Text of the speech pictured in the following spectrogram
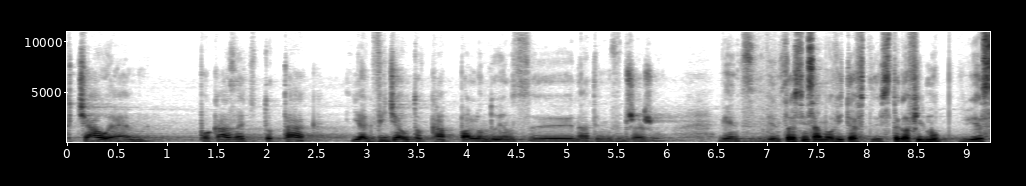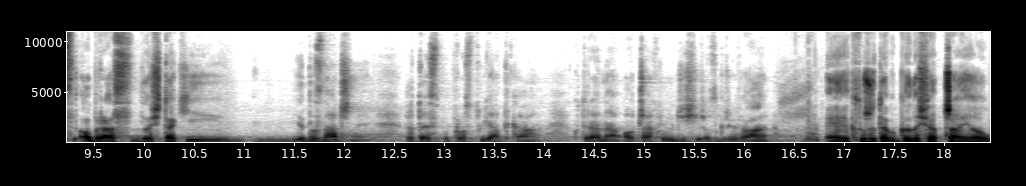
chciałem pokazać to tak, jak widział to Kappa lądując y, na tym wybrzeżu. Więc, więc to jest niesamowite, z tego filmu jest obraz dość taki jednoznaczny, że to jest po prostu jadka, która na oczach ludzi się rozgrywa, e, którzy tego doświadczają.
